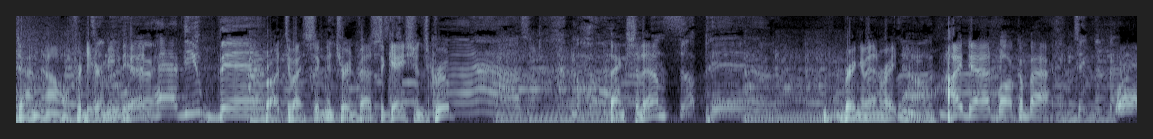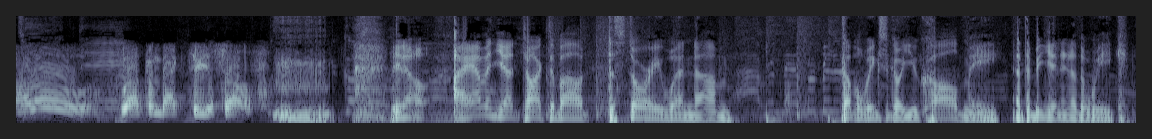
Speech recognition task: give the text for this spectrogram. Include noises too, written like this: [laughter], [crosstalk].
Time now for Dear Meathead. Where have you been? Brought to you by Signature Investigations Group. Thanks to them. Bring him in right now. Hi, Dad. Welcome back. Well, hello. Welcome back to yourself. [laughs] You know, I haven't yet talked about the story when um, a couple weeks ago you called me at the beginning of the week,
